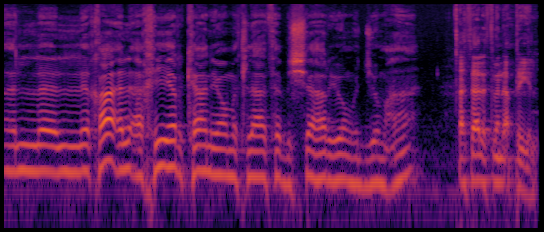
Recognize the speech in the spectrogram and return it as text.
اللقاء الأخير كان يوم ثلاثة بالشهر يوم الجمعة. الثالث من أبريل.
